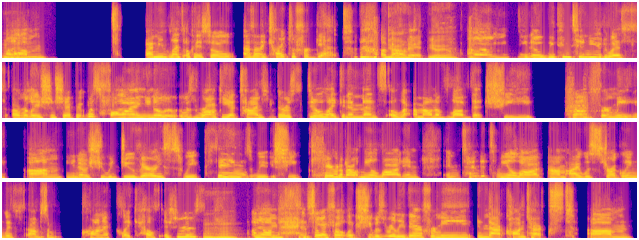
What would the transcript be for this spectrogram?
Mhm. Um, I mean, let's okay. So as I tried to forget about yeah. it, Yeah, yeah. um, you know, we continued with a relationship. It was fine. You know, it, it was rocky at times, but there was still like an immense al- amount of love that she had for me. Um, you know, she would do very sweet things. We she cared about me a lot and and tended to me a lot. Um, I was struggling with um, some chronic like health issues. Mm-hmm. Um, and so I felt like she was really there for me in that context. Um,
